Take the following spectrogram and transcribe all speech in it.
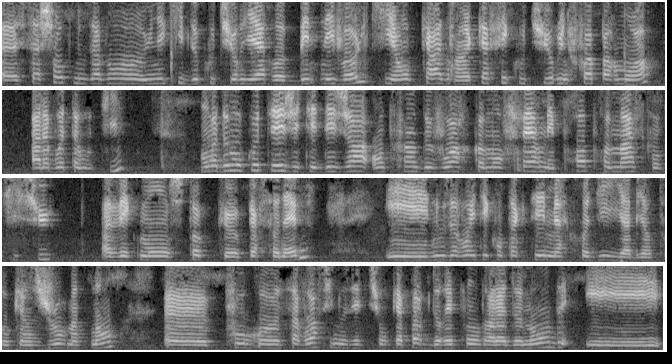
euh, sachant que nous avons une équipe de couturières euh, bénévoles qui encadre un café couture une fois par mois à la boîte à outils. Moi, de mon côté, j'étais déjà en train de voir comment faire mes propres masques en tissu avec mon stock euh, personnel. Et nous avons été contactés mercredi, il y a bientôt 15 jours maintenant, pour savoir si nous étions capables de répondre à la demande et,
